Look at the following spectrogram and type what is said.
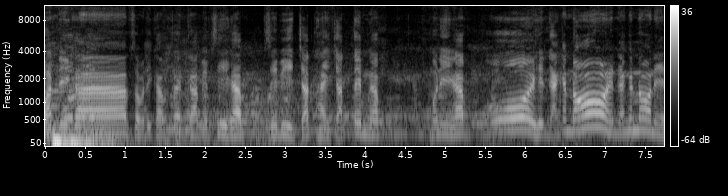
วัสดีครับ สวัสดีครับแฟนคลับเอฟซีครับเซบีจัดให้จัดเต็มครับมื่อนี้ครับ โอ้ยเห็นอย่างกันนาะเห็นอย่างกันนาะนี่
